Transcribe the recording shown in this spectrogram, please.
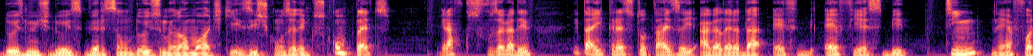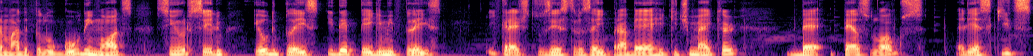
2022 versão 2, o melhor mod que existe com os elencos completos, gráficos Full HD, e tá aí créditos totais aí a galera da FSB Team, né, formada pelo Golden Mods, Senhor Celho, Eudeplays e DP Gameplays, e créditos extras aí para BR Kitmaker, PES Logos, LS Kits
